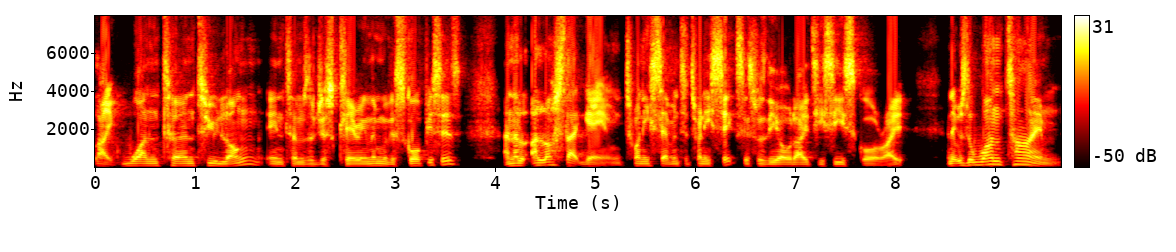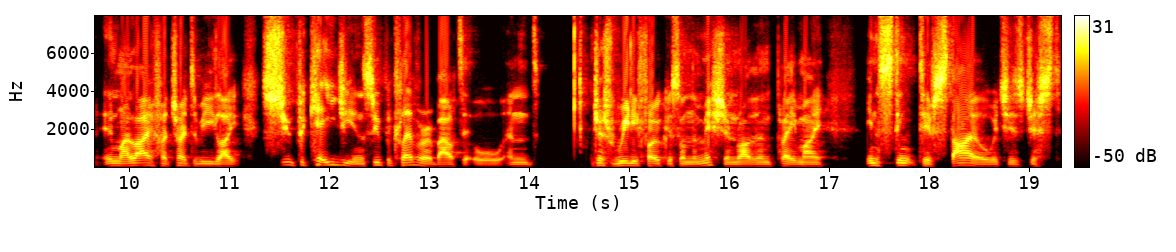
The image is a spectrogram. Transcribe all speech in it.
like one turn too long in terms of just clearing them with the Scorpiuses. And I, I lost that game 27 to 26. This was the old ITC score, right? And it was the one time in my life I tried to be like super cagey and super clever about it all. And just really focus on the mission rather than play my instinctive style, which is just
